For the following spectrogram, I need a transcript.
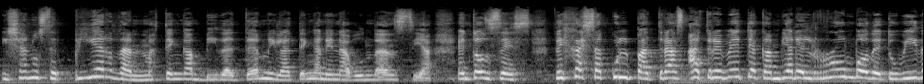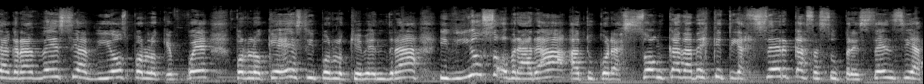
y ya no se pierdan, mas tengan vida eterna y la tengan en abundancia. Entonces, deja esa culpa atrás, atrévete a cambiar el rumbo de tu vida, agradece a Dios por lo que fue, por lo que es y por lo que vendrá. Y Dios obrará a tu corazón cada vez que te acercas a su presencia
